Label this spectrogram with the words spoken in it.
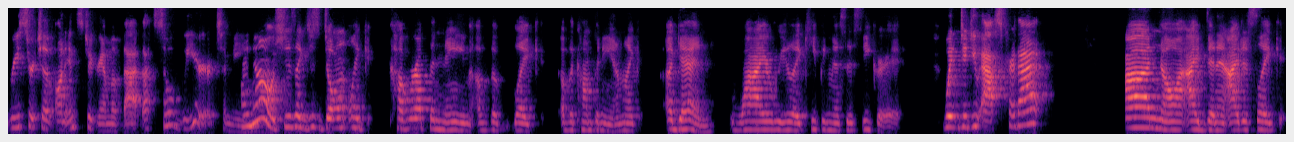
research of on Instagram of that. That's so weird to me. I know. She's like, just don't like cover up the name of the like of the company. I'm like, again, why are we like keeping this a secret? Wait, did you ask her that? Uh no, I didn't. I just like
